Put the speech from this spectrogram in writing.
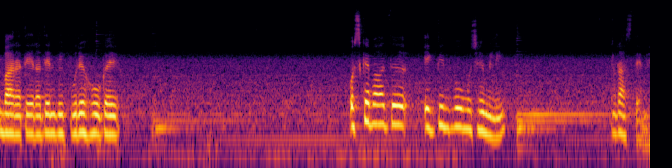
बारह तेरह दिन भी पूरे हो गए। उसके बाद एक दिन वो मुझे मिली रास्ते में।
